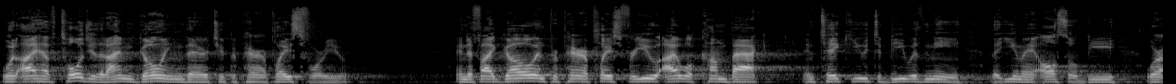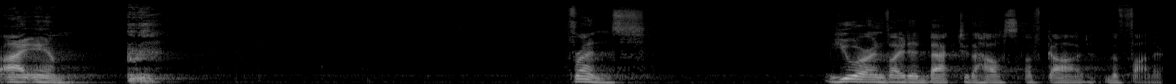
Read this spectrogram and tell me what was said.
would I have told you that I'm going there to prepare a place for you? And if I go and prepare a place for you, I will come back and take you to be with me, that you may also be where I am. Friends, you are invited back to the house of God the Father.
